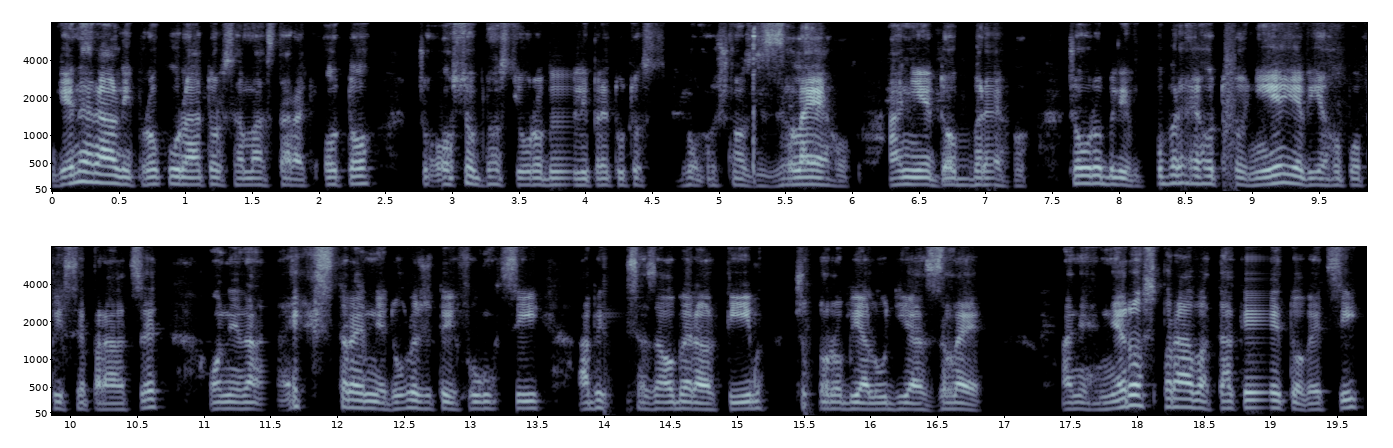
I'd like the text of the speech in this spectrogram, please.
Generálny prokurátor sa má starať o to, čo osobnosti urobili pre túto spoločnosť zlého a nie dobrého. Čo urobili dobrého, to nie je v jeho popise práce. On je na extrémne dôležitej funkcii, aby sa zaoberal tým, čo robia ľudia zlé. A nech nerozpráva takéto veci,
